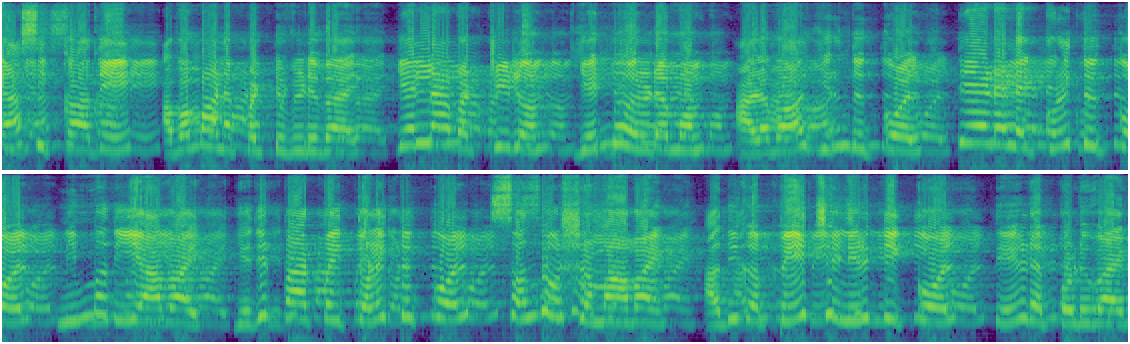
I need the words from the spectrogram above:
யாசிக்காதே அவமானப்பட்டு விடுவாய். எல்லாவற்றிலும் எல்லோரிடமும் அளவா இருந்து கொள். தேடலை குறைத்துக்கொள் நிம்மதியாவாய் எதிர்பார்ப்பை தொலைத்துக்கொள் சந்தோஷமாவாய் அதிக பேச்சை நிறுத்திக்கொள் தேடப்படுவாய்.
